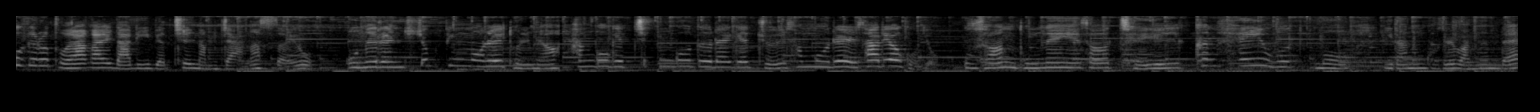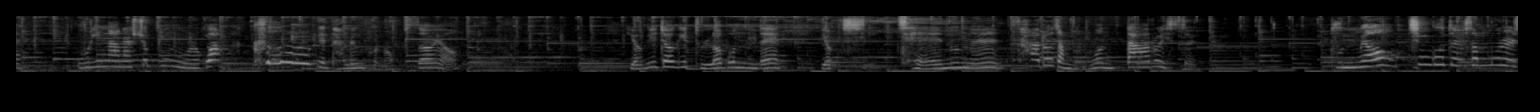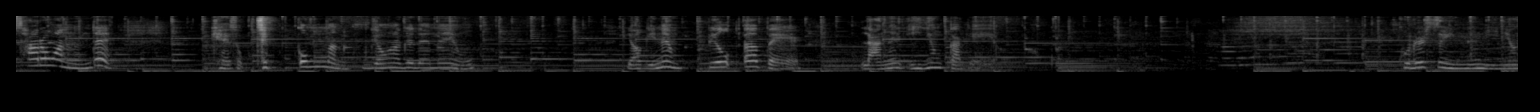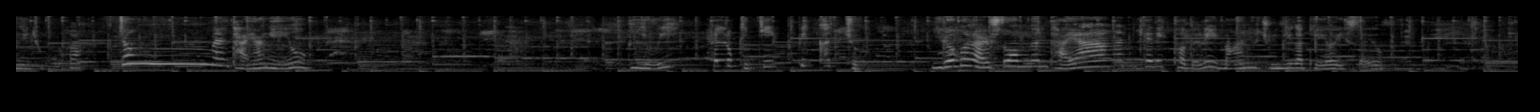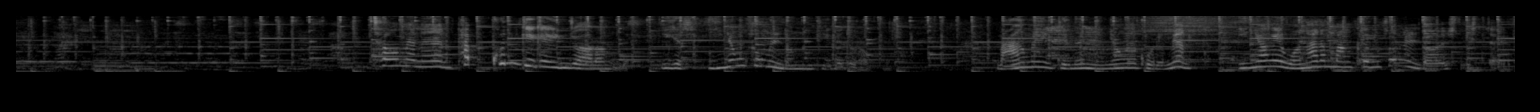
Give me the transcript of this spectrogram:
한국으로 돌아갈 날이 며칠 남지 않았어요. 오늘은 쇼핑몰을 돌며 한국의 친구들에게 줄 선물을 사려고요. 우선 동네에서 제일 큰 헤이우드몰이라는 곳을 왔는데 우리나라 쇼핑몰과 크게 다른 건 없어요. 여기저기 둘러보는데 역시 제 눈을 사로잡는 건 따로 있어요. 분명 친구들 선물을 사러 왔는데 계속 제 것만 구경하게 되네요. 여기는 Build a Bear 라는 인형 가게예요. 고를 수 있는 인형의 종류가 정말 다양해요. 블루이, 헬로키티, 피카츄. 이름을 알 수 없는 다양한 캐릭터들이 많이 준비가 되어 있어요. 처음에는 팝콘 기계인 줄 알았는데 이게 인형 솜을 넣는 기계더라고요. 마음에 드는 인형을 고르면 인형이 원하는 만큼 손을 넣을 수 있어요.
